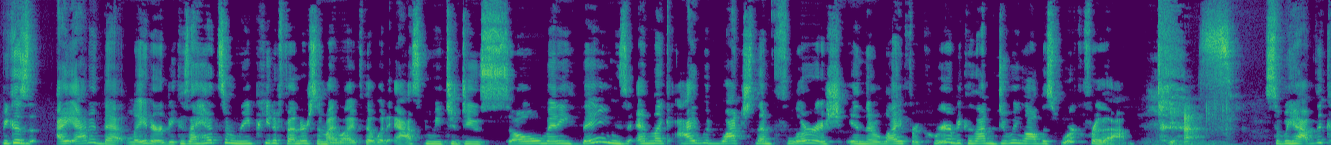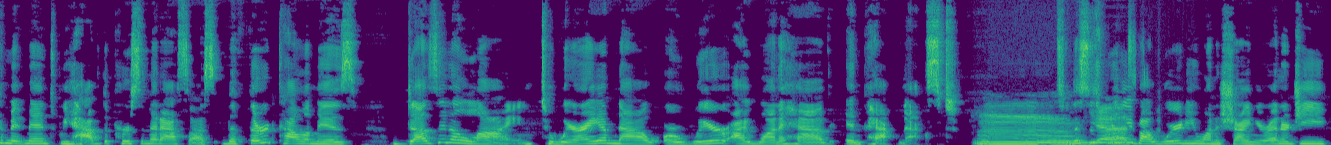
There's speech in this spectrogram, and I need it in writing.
Because I added that later because I had some repeat offenders in my life that would ask me to do so many things. And like I would watch them flourish in their life or career because I'm doing all this work for them. Yes. So we have the commitment, we have the person that asks us. The third column is does it align to where I am now or where I want to have impact next? Mm, so this is yes. really about where do you want to shine your energy?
